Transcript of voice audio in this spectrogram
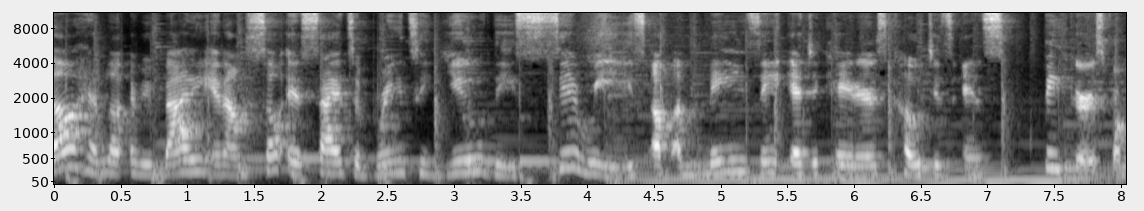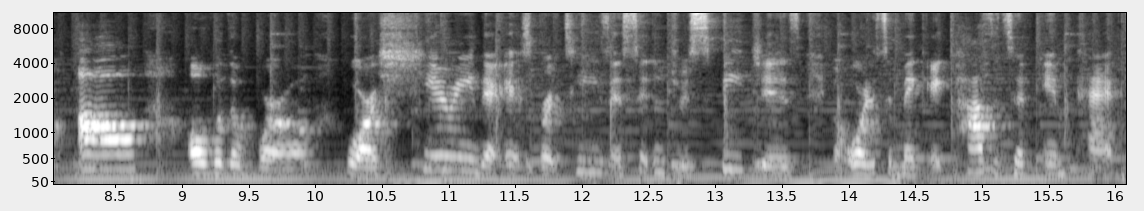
Hello, hello, everybody, and I'm so excited to bring to you the series of amazing educators, coaches, and speakers from all over the world who are sharing their expertise and signature speeches in order to make a positive impact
